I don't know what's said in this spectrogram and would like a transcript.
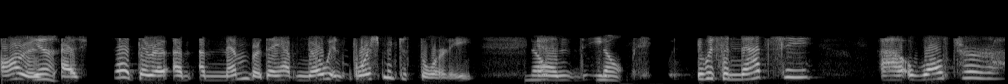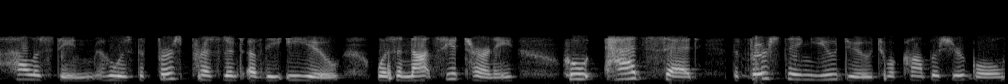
are is, Yeah. as you said, they're a, a, member. They have no enforcement authority. No, and the, no. it was the Nazi uh, Walter Hallstein, who was the first president of the EU, was a Nazi attorney who had said the first thing you do to accomplish your goal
